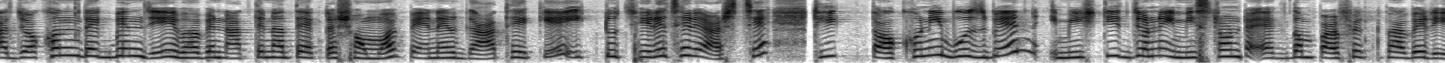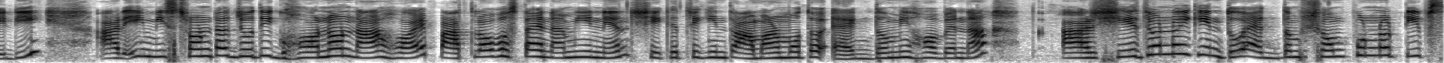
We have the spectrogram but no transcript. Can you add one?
আর যখন দেখবেন যে এভাবে নাতে নাতে একটা সময় প্যানের গা থেকে একটু ছেড়ে ছেড়ে আসছে, ঠিক তখনই বুঝবেন মিষ্টির জন্য এই মিশ্রণটা একদম পারফেক্টভাবে রেডি। আর এই মিশ্রণটা যদি ঘন না হয়, পাতলা অবস্থায় নামিয়ে নেন, সেক্ষেত্রে কিন্তু আমার মতো একদমই হবে না। আর সেজন্যই কিন্তু একদম সম্পূর্ণ টিপস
